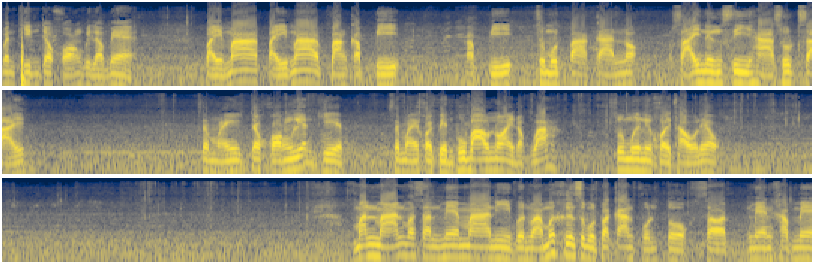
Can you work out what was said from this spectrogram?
เป็นทินเจ้าของพี่แล้วแม่ ไปมาไปมาบางกะปิกะปิสมุทรปราการเนาะสายหนึ่งสี่หาสุดสาย สมัยเจ้าของเลี้ยนเทพสมัยคอยเป็นผู้บ่าวน้อยดอกวะสู้มือนี่คอยเท่าแล้ว มันหมานวาสันแม่มานี่เพิ่นว่าเมื่อคืนสมุทรปราการฝนตก สอดแมนครับแม่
